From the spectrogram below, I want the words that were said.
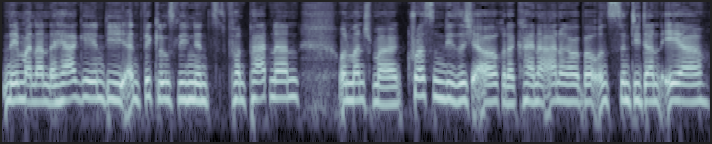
nebeneinander hergehen, die Entwicklungslinien von Partnern und manchmal crossen die sich auch oder keine Ahnung, aber bei uns sind die dann eher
